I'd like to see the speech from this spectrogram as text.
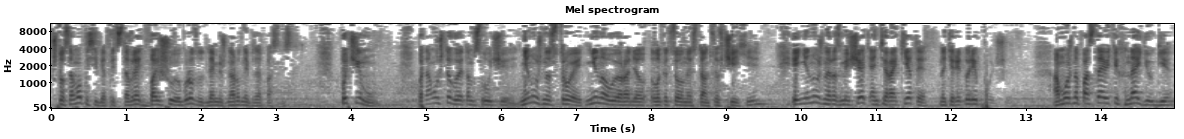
что само по себе представляет большую угрозу для международной безопасности. Почему? Потому что в этом случае не нужно строить ни новую радиолокационную станцию в Чехии, и не нужно размещать антиракеты на территории Польши. А можно поставить их на юге.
